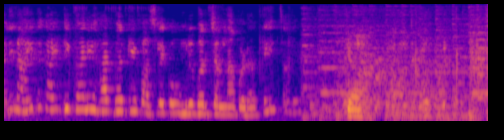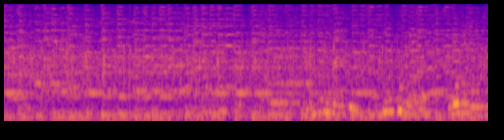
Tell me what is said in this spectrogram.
आणि नाही तर काही ठिकाणी हातभर के फासले को उम्रभर चलना पडा. ते चालेल क्या? Thank you,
